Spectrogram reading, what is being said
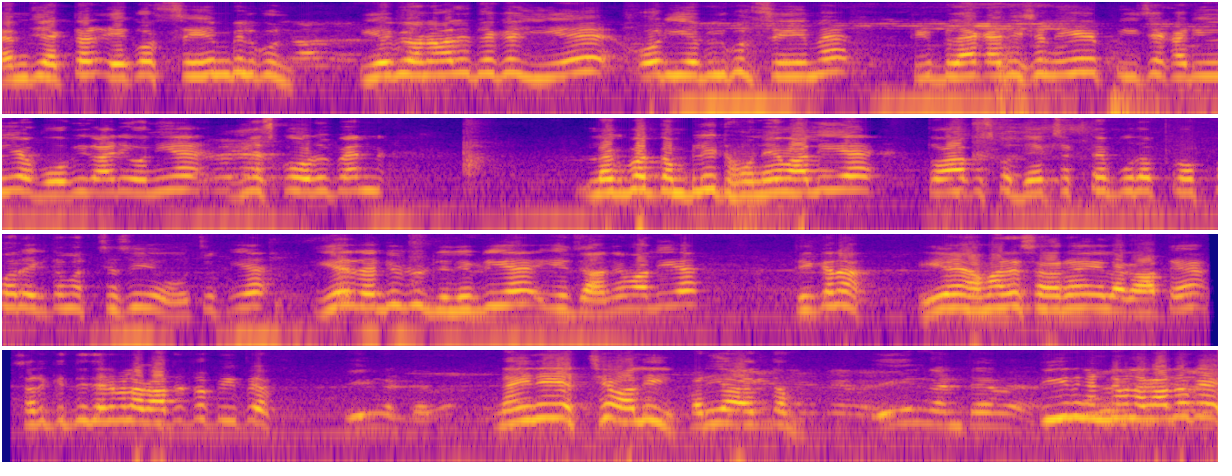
एम जी एक्टर एक और सेम बिल्कुल। ये भी होने वाली देखो ये और ये बिल्कुल सेम है। ठीक ब्लैक एडिशन ये पीछे खड़ी हुई है वो भी गाड़ी होनी है। ये स्कॉर्पियन लगभग कंप्लीट होने वाली है तो आप इसको देख सकते हैं पूरा प्रॉपर एकदम अच्छे से हो चुकी है। ये रेडी टू डिलीवरी है ये जाने वाली है। ठीक है ना? ये हमारे सर हैं ये लगाते हैं। सर कितनी देर में लगाते तो पीपीएफ तीन घंटे में। नहीं नहीं अच्छे वाली बढ़िया एकदम। तीन घंटे में। तीन घंटे में लगा दोगे?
